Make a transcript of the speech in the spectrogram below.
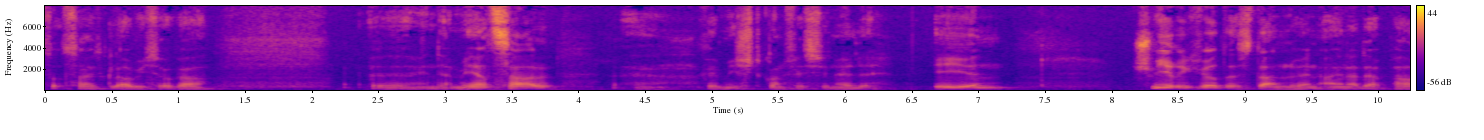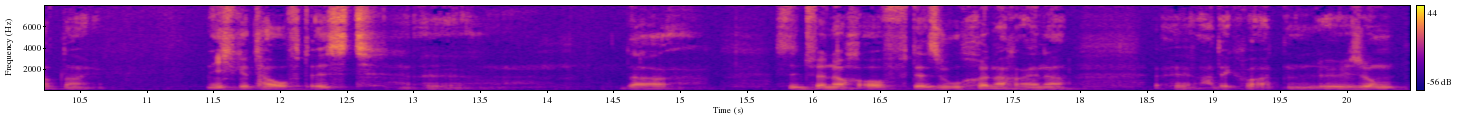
zurzeit glaube ich sogar äh, in der Mehrzahl, äh, gemischt konfessionelle Ehen. Schwierig wird es dann, wenn einer der Partner nicht getauft ist. Äh, da sind wir noch auf der Suche nach einer adäquaten Lösung,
